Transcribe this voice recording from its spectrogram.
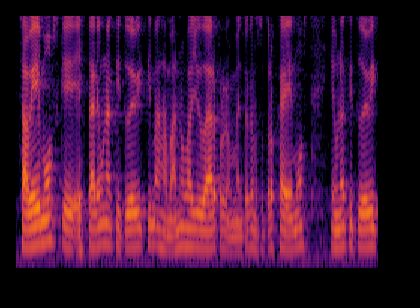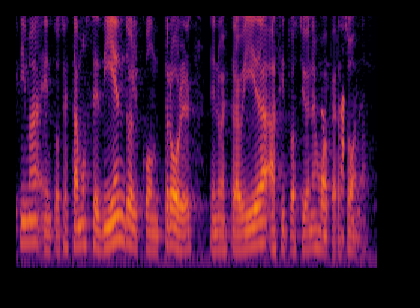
sabemos que estar en una actitud de víctima jamás nos va a ayudar, porque en el momento que nosotros caemos en una actitud de víctima, entonces estamos cediendo el control de nuestra vida a situaciones o a personas.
